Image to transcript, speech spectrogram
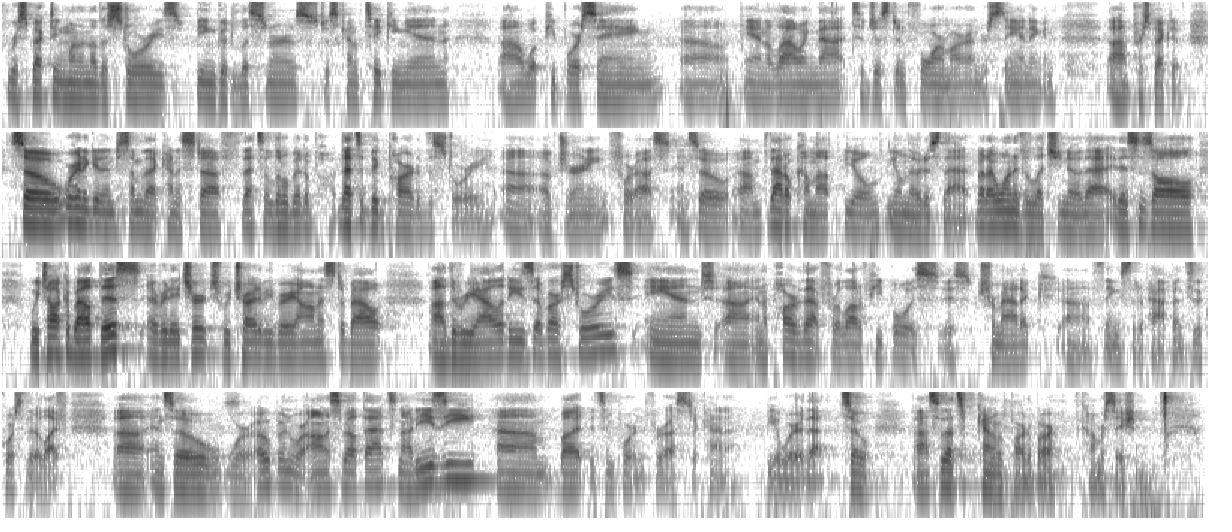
respecting one another's stories, being good listeners, just kind of taking in uh, what people are saying uh, and allowing that to just inform our understanding. And uh, perspective. So we're going to get into some of that kind of stuff. That's a little bit of that's a big part of the story uh, of Journey for us, and so um, that'll come up. You'll you'll notice that. But I wanted to let you know that this is all we talk about. This everyday church. We try to be very honest about. Uh, the realities of our stories, and uh, and a part of that for a lot of people is, is traumatic uh, things that have happened through the course of their life, uh, and so we're open, we're honest about that. It's not easy, um, but it's important for us to kind of be aware of that. So, uh, so that's kind of a part of our conversation.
